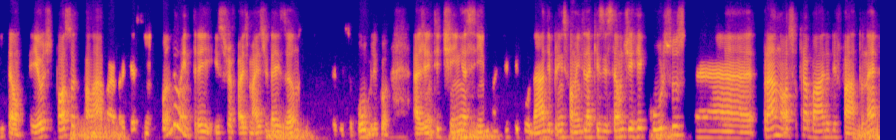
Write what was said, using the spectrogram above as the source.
Então, eu posso falar, Bárbara, que assim, quando eu entrei, isso já faz mais de 10 anos, serviço público, a gente tinha assim uma dificuldade, principalmente na aquisição de recursos é, para nosso trabalho de fato, né?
